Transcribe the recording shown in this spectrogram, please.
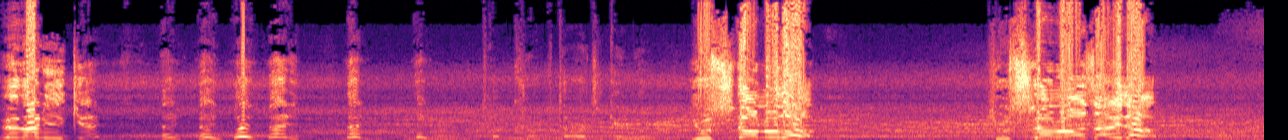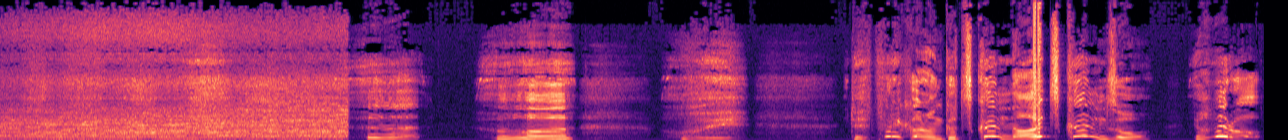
え何？いきなり何何？何何何何クロクタワー事件の吉田のだ吉田のハサミだおい、おい、レプリカなんか作んな、あい？つ作んぞ。やめろ。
